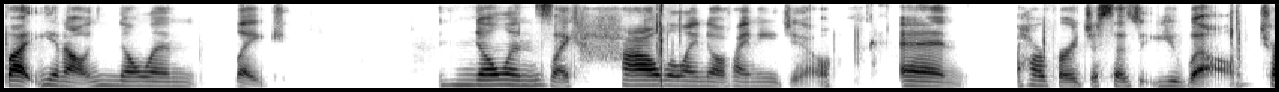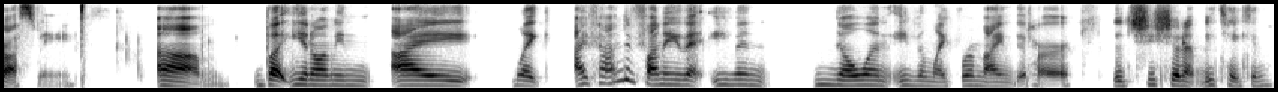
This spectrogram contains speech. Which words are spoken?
but you know, Nolan like Nolan's like, how will I know if I need you? And Harper just says, You will, trust me. Um, but you know, I mean, I like I found it funny that even Nolan even like reminded her that she shouldn't be taking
